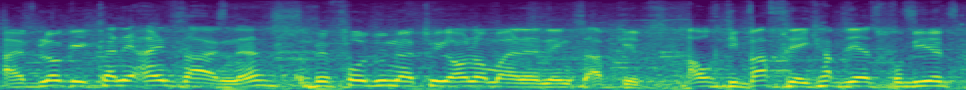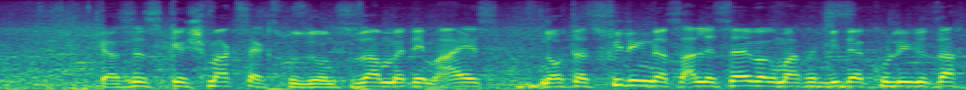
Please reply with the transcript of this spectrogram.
Ein Block, ich kann dir eins sagen, ne? bevor du natürlich auch noch mal deine Links abgibst. Auch die Waffel, ich habe sie jetzt probiert. Das ist Geschmacksexplosion. Zusammen mit dem Eis. Noch das Feeling, das alles selber gemacht hat, wie der Kollege sagt.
